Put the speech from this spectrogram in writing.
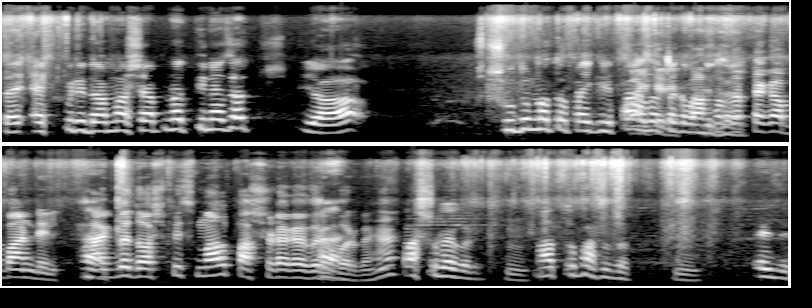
তাই এক পিড়ি দাম আসে আপনার তিন হাজার শুধুমাত্র পাইকারি পাঁচ হাজার টাকা পাঁচ হাজার টাকা বান্ডেল থাকবে দশ পিস মাল পাঁচশো টাকা করে হ্যাঁ। পড়বে হ্যাঁ? পাঁচশো টাকা করে। মাত্র পাঁচ হাজার। এই যে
